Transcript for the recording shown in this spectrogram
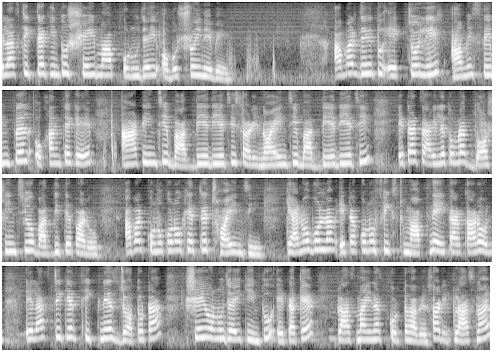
এলাস্টিকটা কিন্তু সেই মাপ অনুযায়ী অবশ্যই নেবে। আমার যেহেতু একচল্লিশ, আমি সিম্পল ওখান থেকে আট ইঞ্চি বাদ দিয়ে দিয়েছি সরি নয় ইঞ্চি বাদ দিয়ে দিয়েছি। এটা চাইলে তোমরা দশ ইঞ্চিও বাদ দিতে পারো। আবার কোনো কোনো ক্ষেত্রে ছয় ইঞ্চি। কেন বললাম, এটা কোনো ফিক্সড মাপ নেই, তার কারণ এলাস্টিকের থিকনেস যতটা, সেই অনুযায়ী কিন্তু এটাকে প্লাস মাইনাস করতে হবে। সরি প্লাস নয়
